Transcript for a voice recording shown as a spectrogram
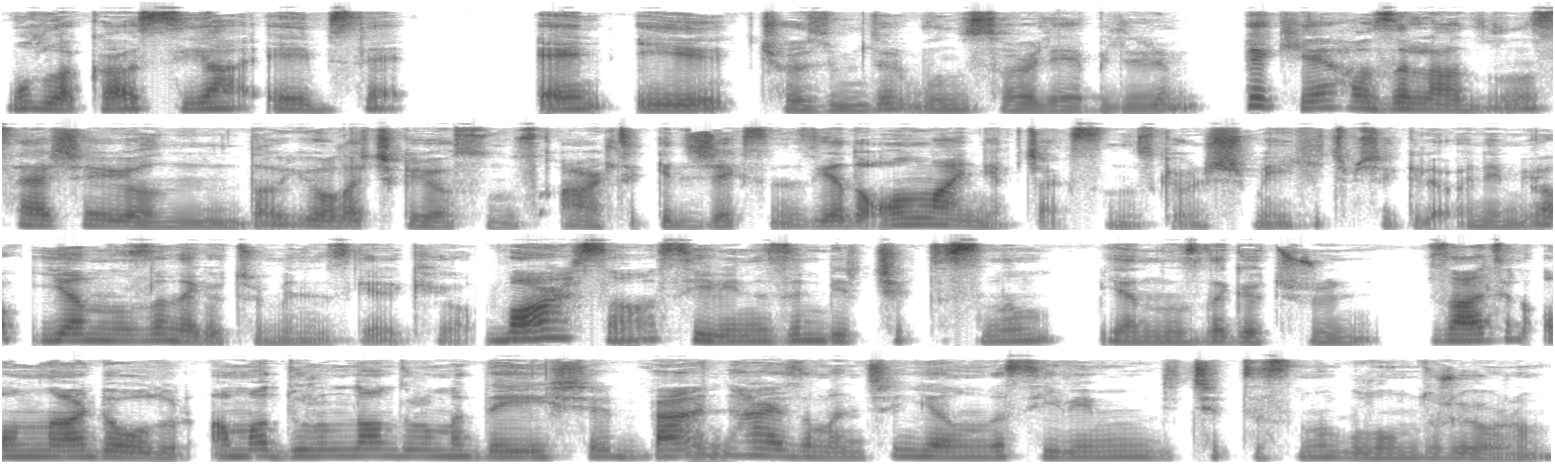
mutlaka siyah elbise en iyi çözümdür. Bunu söyleyebilirim. Peki hazırlandınız, her şey yolunda, yola çıkıyorsunuz. Artık gideceksiniz ya da online yapacaksınız görüşmeyi. Hiçbir şekilde önemi yok. Yanınızda ne götürmeniz gerekiyor? Varsa CV'nizin bir çıktısını yanınızda götürün. Zaten onlar da olur ama durumdan duruma değişir. Ben her zaman için yanımda CV'min bir çıktısını bulunduruyorum.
